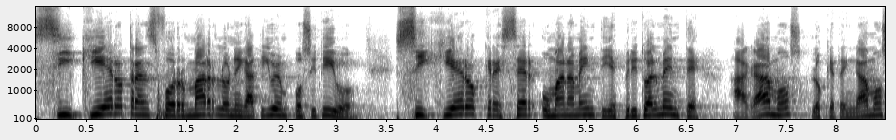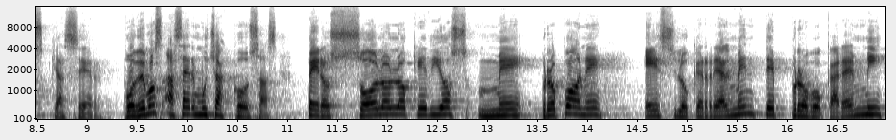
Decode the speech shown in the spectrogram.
si quiero transformar lo negativo en positivo, si quiero crecer humanamente y espiritualmente, hagamos lo que tengamos que hacer. Podemos hacer muchas cosas, pero solo lo que Dios me propone es lo que realmente provocará en mí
